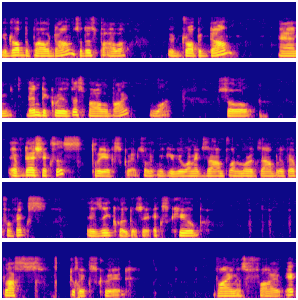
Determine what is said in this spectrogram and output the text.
You drop the power down, so this power, you drop it down and then decrease this power by 1. So f dash x is 3x squared. So let me give you one example, one more example. If f of x is equal to say x cubed plus 2x squared minus 5x,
